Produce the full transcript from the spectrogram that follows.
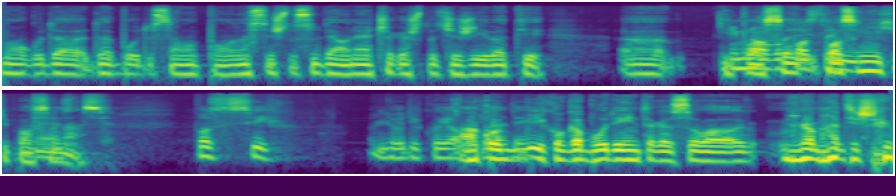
mogu da, da budu samo ponosni što su deo nečega što će živati uh, i, I posle, posle posle njih. i posle Jeste. nas. Posle svih ljudi koji ovo Ako gledaju. i koga bude interesovao romantične,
